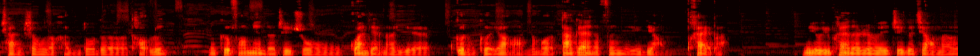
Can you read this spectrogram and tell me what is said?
产生了很多的讨论。那各方面的这种观点呢，也各种各样啊。那么大概呢，分为两派吧。那么有一派呢，认为这个奖呢，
